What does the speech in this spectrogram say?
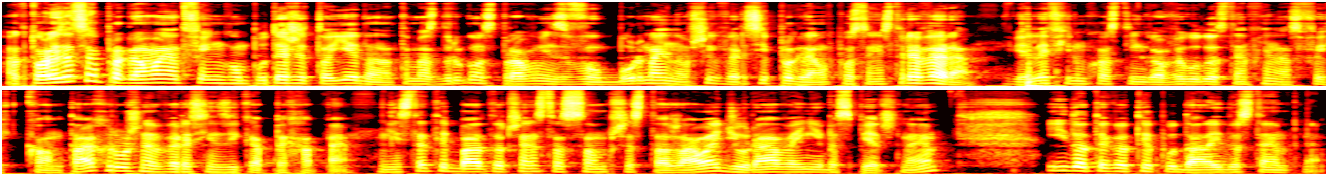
Aktualizacja oprogramowania na Twoim komputerze to jedna, natomiast drugą sprawą jest wybór najnowszych wersji programów po stronie serwera. Wiele firm hostingowych udostępnia na swoich kontach różne wersje języka PHP. Niestety bardzo często są przestarzałe, dziurawe i niebezpieczne i do tego typu dalej dostępne.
